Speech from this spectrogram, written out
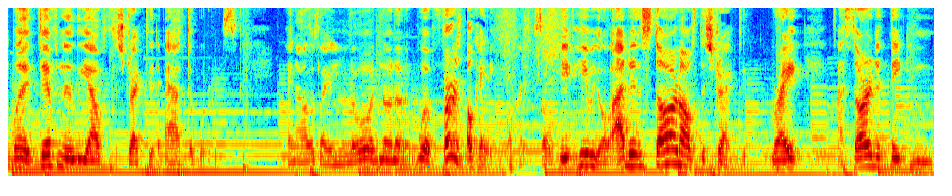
but definitely, I was distracted afterwards. And I was like, Lord, no, no, no. Well, first, okay, okay, so here, here we go. I didn't start off distracted, right? I started thinking,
